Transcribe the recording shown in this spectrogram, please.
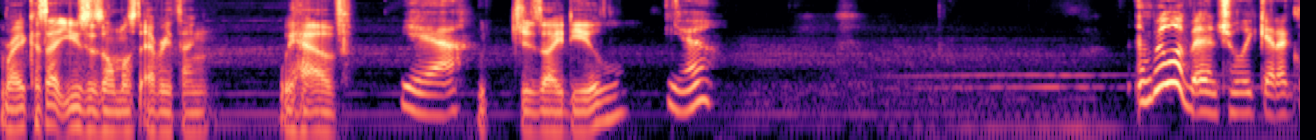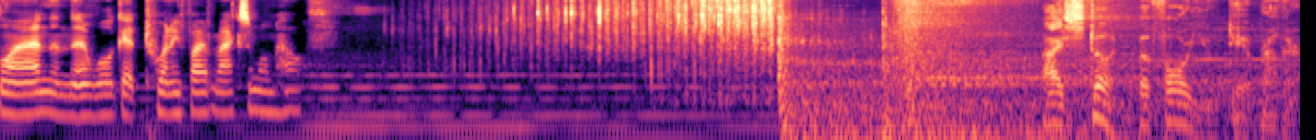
Right? Because that uses almost everything we have, Yeah. which is ideal. Yeah. And we'll eventually get a gland and then we'll get 25 maximum health. I stood before you, dear brother,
